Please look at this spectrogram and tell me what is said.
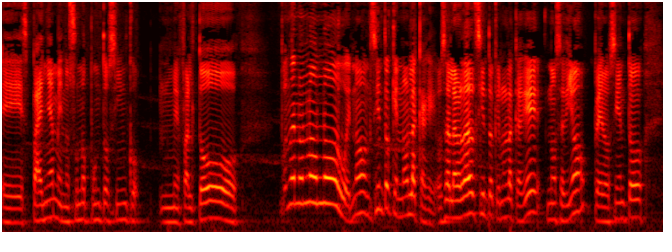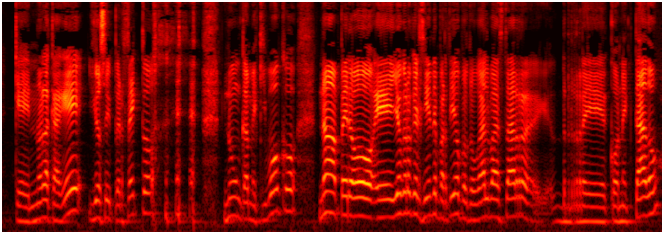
eh, España menos 1.5. Me faltó... Pues, no, no, no, güey, no, siento que no la cagué. O sea, la verdad siento que no la cagué, no se dio, pero siento que no la cagué, yo soy perfecto, nunca me equivoco. No, pero eh, yo creo que el siguiente partido Portugal va a estar eh, reconectado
